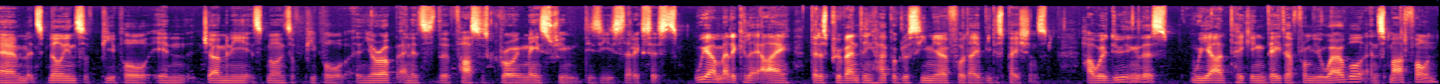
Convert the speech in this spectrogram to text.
Um, it's millions of people in Germany, it's millions of people in Europe, and it's the fastest growing mainstream disease that exists. We are medical AI that is preventing hypoglycemia for diabetes patients. How we're doing this? We are taking data from your wearable and smartphone,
